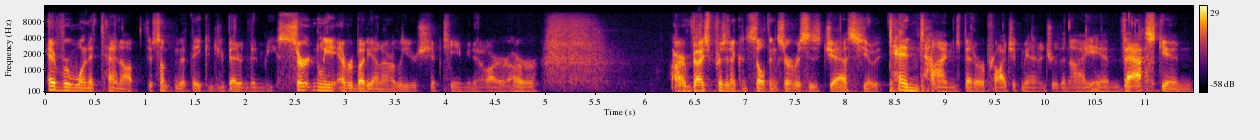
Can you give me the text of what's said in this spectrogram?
everyone at 10up there's something that they can do better than me. Certainly everybody on our leadership team, you know, our our our vice president of consulting services, Jess, you know, ten times better a project manager than I am. Vasken,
